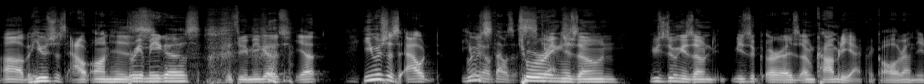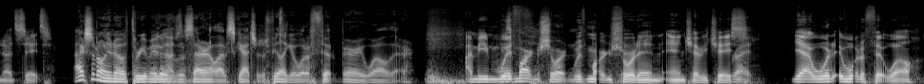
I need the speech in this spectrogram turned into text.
Uh, but he was just out on his Three Amigos. The Three Amigos. yep. He was just out. He was, was touring sketch. his own. He was doing his own music or his own comedy act, like all around the United States. I actually don't even know if Three Amigos was a Saturday Night Live sketch. I just feel like it would have fit very well there. I mean, With Martin Short. with Martin Short and, and Chevy Chase. Right. Yeah, it would it would have fit well.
